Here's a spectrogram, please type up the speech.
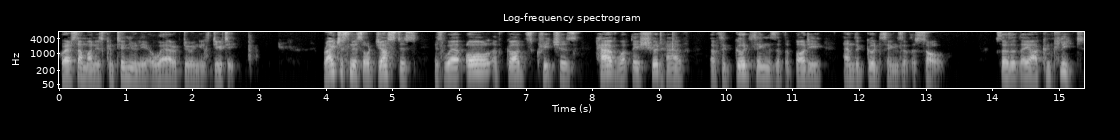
where someone is continually aware of doing his duty. Righteousness or justice is where all of God's creatures have what they should have of the good things of the body and the good things of the soul, so that they are complete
